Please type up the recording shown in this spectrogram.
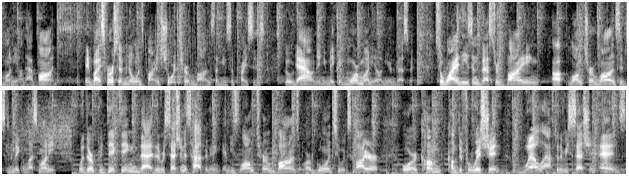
money on that bond. And vice versa, if no one's buying short-term bonds, that means the prices go down and you're making more money on your investment. So why are these investors buying up long-term bonds if it's gonna make them less money? Well, they're predicting that the recession is happening and these long-term bonds are going to expire or come, come to fruition well after the recession ends.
